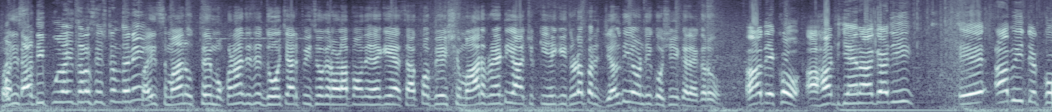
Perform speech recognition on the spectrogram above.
ਭਾਜੀ, ਵੱਡਾ ਡੀਪੂ ਦਾ ਇਦਾਂ ਸਿਸਟਮ ਤੇ ਨਹੀਂ? ਭਾਈ ਸਮਾਨ ਉੱਥੇ ਮੁੱਕਣਾ ਜਿੱਥੇ 2-4 ਪੀਸ ਹੋ ਕੇ ਰੌਲਾ ਪਾਉਂਦੇ ਹੈਗੇ ਆ ਸਾਕੋ ਬੇਸ਼ੁਮਾਰ ਵੈਰਾਈਟੀ ਆ ਚੁੱਕੀ ਹੈਗੀ ਥੋੜਾ ਪਰ ਜਲਦੀ ਆਉਣ ਦੀ ਕੋਸ਼ਿਸ਼ ਕਰਿਆ ਕਰੋ। ਆਹ ਦੇਖੋ ਆਹ ਡਿਜ਼ਾਈਨ ਆ ਗਿਆ ਜੀ। ਇਹ ਆ ਵੀ ਦੇਖੋ,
